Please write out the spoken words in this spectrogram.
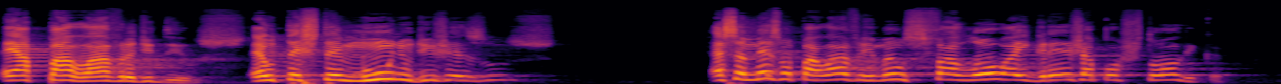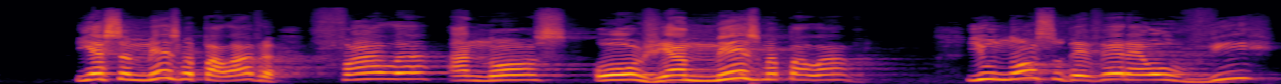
é a palavra de Deus, é o testemunho de Jesus. Essa mesma palavra, irmãos, falou à igreja apostólica. E essa mesma palavra fala a nós hoje, é a mesma palavra. E o nosso dever é ouvir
